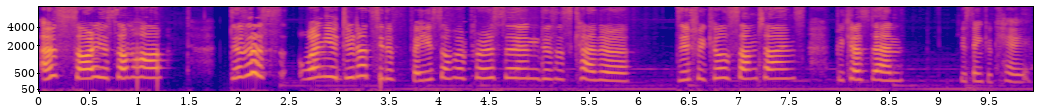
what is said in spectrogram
I'm sorry, somehow... This is... When you do not see the face of a person, this is kind of difficult sometimes. Because then you think, okay,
